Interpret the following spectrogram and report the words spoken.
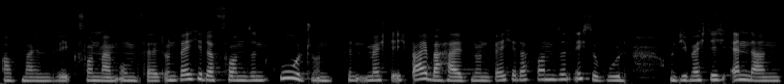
auf meinem Weg von meinem Umfeld und welche davon sind gut und find möchte ich beibehalten und welche davon sind nicht so gut und die möchte ich ändern.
